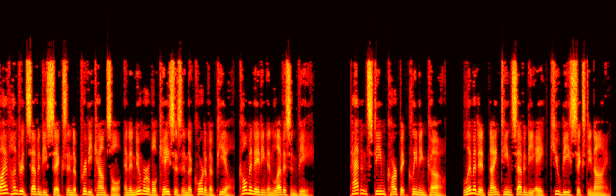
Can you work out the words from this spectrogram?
576 in the Privy Council, and innumerable cases in the Court of Appeal, culminating in Levison v. Patent Steam Carpet Cleaning Co. Limited 1978 QB 69.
